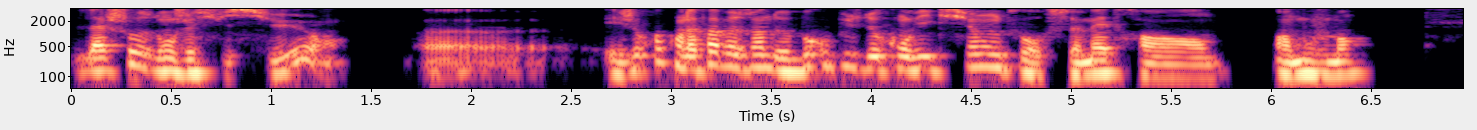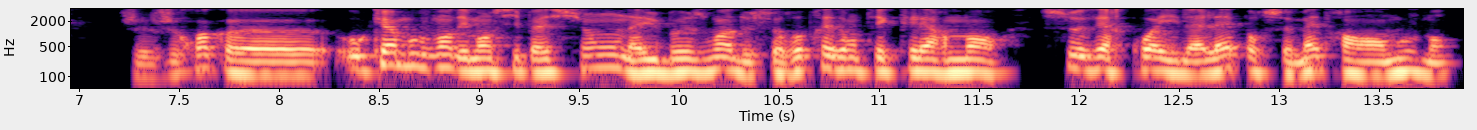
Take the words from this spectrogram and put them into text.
la chose dont je suis sûr. Euh, et je crois qu'on n'a pas besoin de beaucoup plus de conviction pour se mettre en, en mouvement. Je, je crois qu'aucun mouvement d'émancipation n'a eu besoin de se représenter clairement ce vers quoi il allait pour se mettre en, mouvement.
